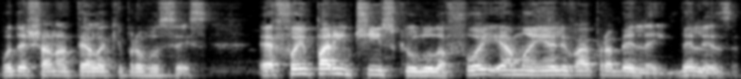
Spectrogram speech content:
Vou deixar na tela aqui para vocês. É, foi em Parintins que o Lula foi e amanhã ele vai para Belém. Beleza.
